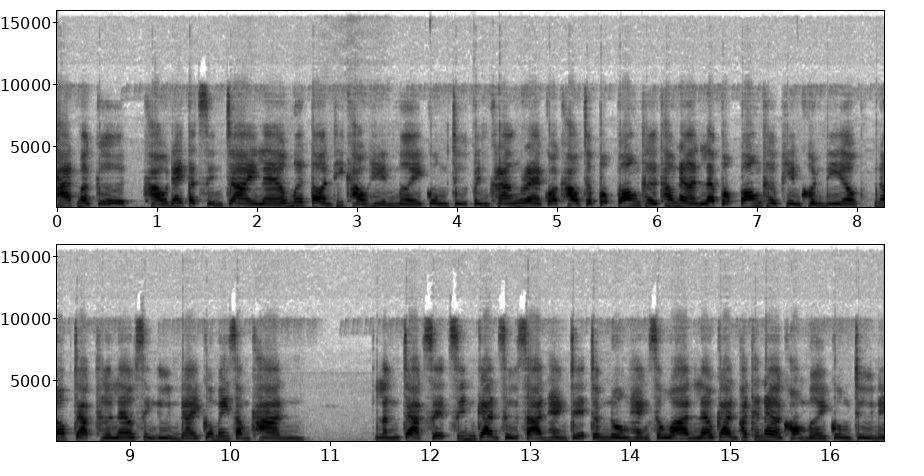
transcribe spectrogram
ชาติมาเกิด เขาได้ตัดสินใจแล้วเมื่อตอนที่เขาเห็นเหมยกงจือเป็นครั้งแรกกว่าเขาจะปกป้องเธอเท่านั้นและปกป้องเธอเพียงคนเดียว นอกจากเธอแล้วสิ่งอื่นใดก็ไม่สำคัญหลังจากเสร็จสิ้นการสื่อสารแห่งเจตจำนงแห่งสวรรค์แล้วการพัฒนาของเหมยกงจือใน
